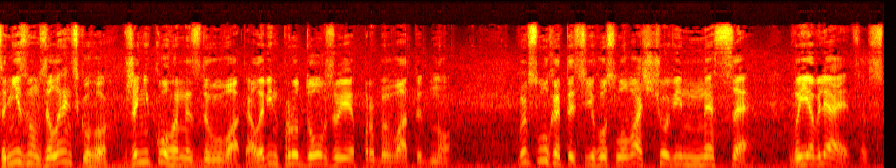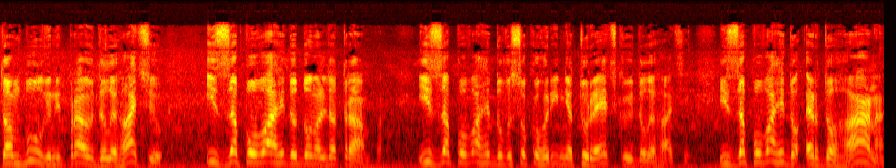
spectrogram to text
Цинізмом Зеленського вже нікого не здивувати, але він продовжує пробивати дно. Ви вслухайтесь його слова, що він несе. Виявляється, в Стамбул він відправив делегацію із-за поваги до Дональда Трампа, із-за поваги до високого рівня турецької делегації, із-за поваги до Ердогана,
